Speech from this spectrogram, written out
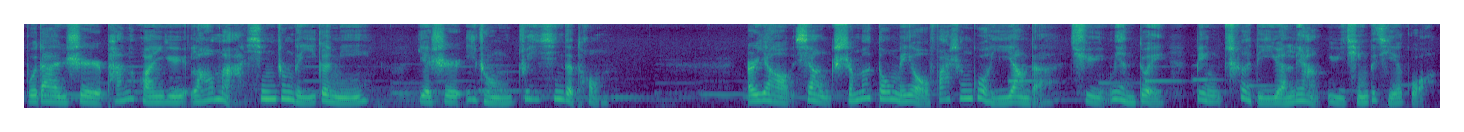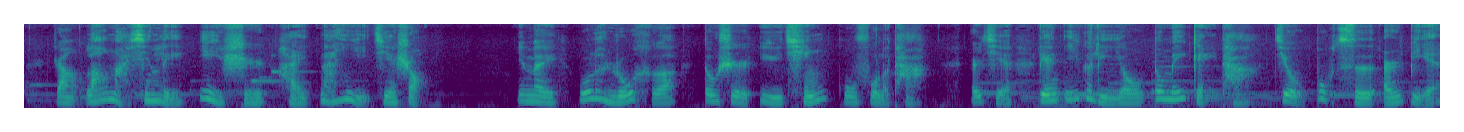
不但是盘桓于老马心中的一个谜，也是一种锥心的痛。而要像什么都没有发生过一样的去面对并彻底原谅雨晴的结果，让老马心里一时还难以接受。因为无论如何都是雨晴辜负了他，而且连一个理由都没给他，就不辞而别。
